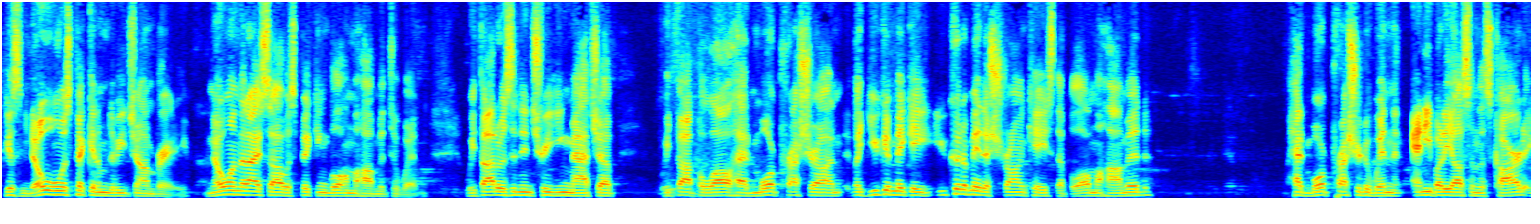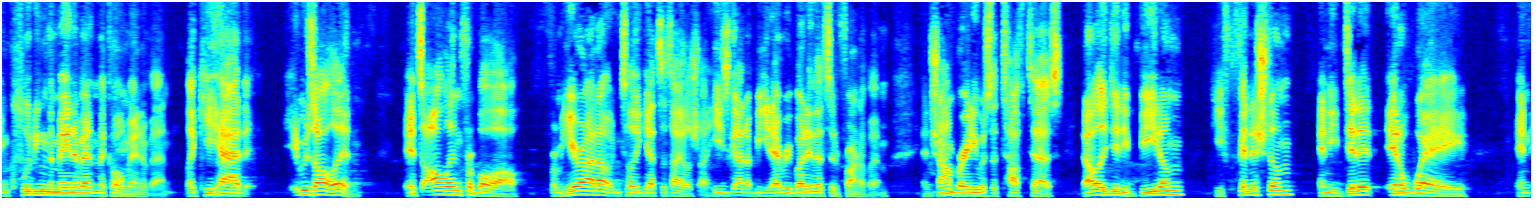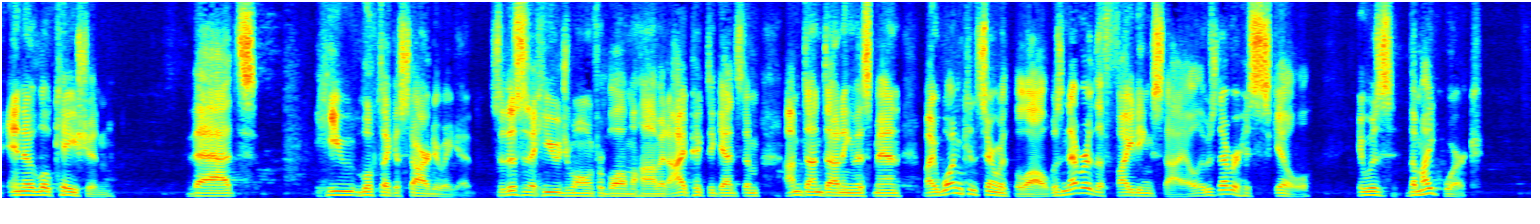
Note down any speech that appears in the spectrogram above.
because no one was picking him to beat Sean Brady. No one that I saw was picking Belal Muhammad to win. We thought it was an intriguing matchup. We thought Belal had more pressure on. Like you can make a, you could have made a strong case that Belal Muhammad had more pressure to win than anybody else on this card, including the main event and the co-main event. Like he had, it was all in. It's all in for Belal from here on out until he gets a title shot. He's got to beat everybody that's in front of him. And Sean Brady was a tough test. Not only did he beat him, he finished him, and he did it in a way and in a location that he looked like a star doing it. So this is a huge moment for Belal Muhammad. I picked against him. I'm done doubting this man. My one concern with Belal was never the fighting style. It was never his skill. It was the mic work.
